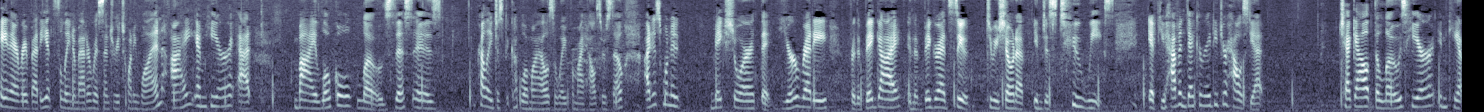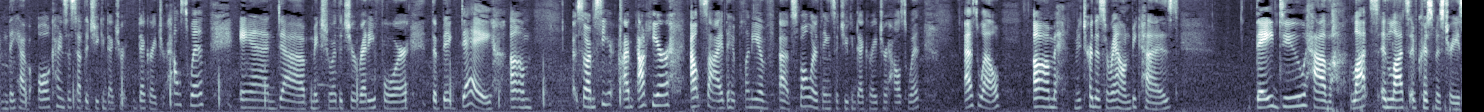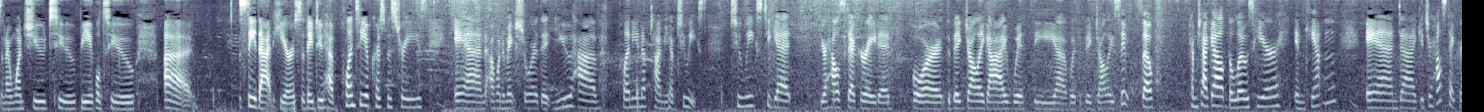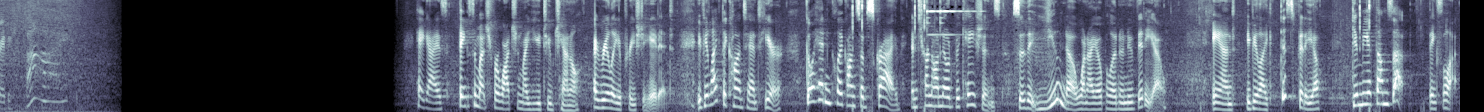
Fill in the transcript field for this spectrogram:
Hey there everybody, it's Celina Meador with Century 21. I am here at my local Lowe's. This is probably just a couple of miles away from my house or so. I just want to make sure that you're ready for the big guy in the big red suit to be showing up in just two weeks. If you haven't decorated your house yet, check out the Lowe's here in Canton. They have all kinds of stuff that you can decorate your house with and uh, make sure that you're ready for the big day. Um, so I'm, see, I'm out here outside. They have plenty of uh, smaller things that you can decorate your house with as well. Um, let me turn this around because they do have lots and lots of Christmas trees and I want you to be able to uh, see that here. So they do have plenty of Christmas trees and I want to make sure that you have plenty enough time. You have two weeks, two weeks to get your house decorated for the big jolly guy with the uh, with the big jolly suit. So come check out the Lowe's here in Canton and uh, get your house decorated. Bye. Hey guys, thanks so much for watching my YouTube channel. I really appreciate it. If you like the content here, go ahead and click on subscribe and turn on notifications so that you know when I upload a new video. And if you like this video, give me a thumbs up. Thanks a lot.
